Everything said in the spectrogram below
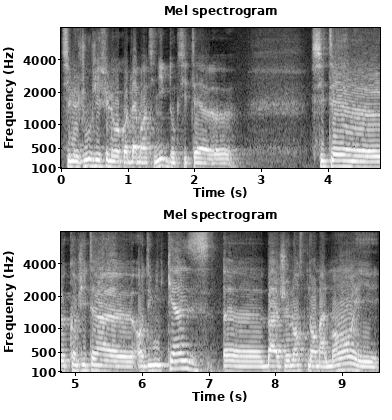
C'est le jour où j'ai fait le record de la Martinique. Donc c'était euh, c'était euh, quand j'étais euh, en 2015, euh, bah, je lance normalement et,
